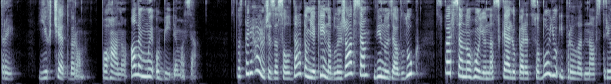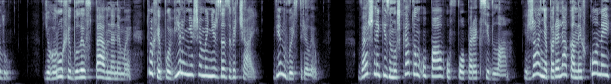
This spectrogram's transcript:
Три. Їх четверо. Погано, але ми обійдемося. Спостерігаючи за солдатом, який наближався, він узяв лук, сперся ногою на скелю перед собою і приладнав стрілу. Його рухи були впевненими, трохи повільнішими, ніж зазвичай. Він вистрілив. Вершник із мушкетом упав у впоперек сідла. Іржання переляканих коней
